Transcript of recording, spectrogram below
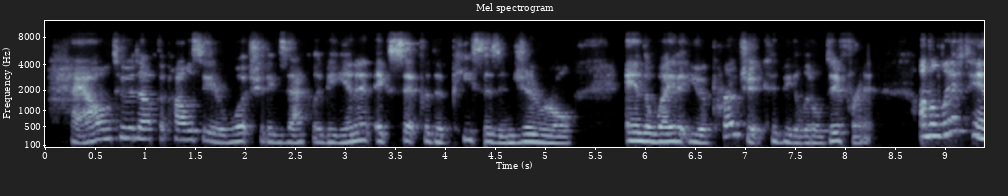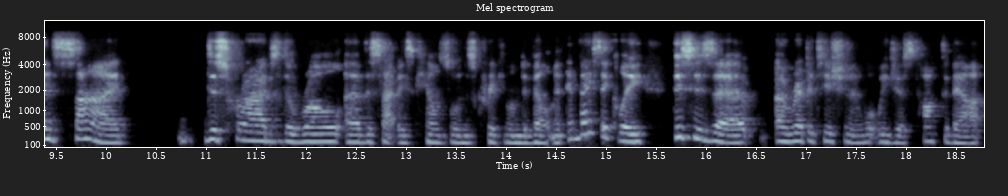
how to adopt the policy or what should exactly be in it, except for the pieces in general and the way that you approach it could be a little different. On the left-hand side, describes the role of the site-based council in this curriculum development. And basically, this is a, a repetition of what we just talked about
